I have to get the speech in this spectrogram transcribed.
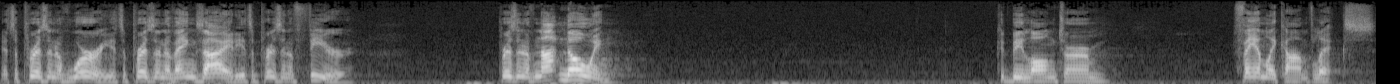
It's a prison of worry. It's a prison of anxiety. It's a prison of fear. Prison of not knowing. Could be long term family conflicts.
